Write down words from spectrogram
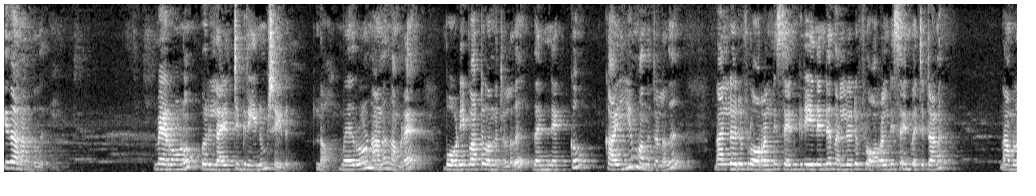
ഇതാണ് അടുത്തത്. മെറോണും ഒരു ലൈറ്റ് ഗ്രീനും ഷെയ്ഡ് ഉണ്ടോ മെറോൺ ആണ് നമ്മുടെ ബോഡി പാർട്ട് വന്നിട്ടുള്ളത്. ദെൻ നെക്കും കൈയും വന്നിട്ടുള്ളത്. നല്ലൊരു ഫ്ലോറൽ ഡിസൈൻ ഗ്രീനിന്റെ നല്ലൊരു ഫ്ലോറൽ ഡിസൈൻ വെച്ചിട്ടാണ് നമ്മൾ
